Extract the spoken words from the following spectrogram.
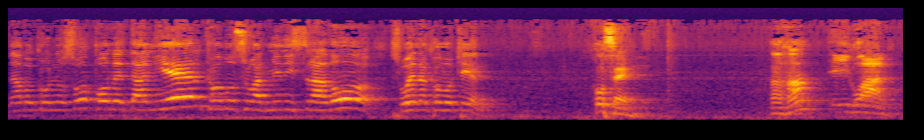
Nabucodonosor pone Daniel como su administrador. ¿Suena como quién? José. Ajá, igual.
